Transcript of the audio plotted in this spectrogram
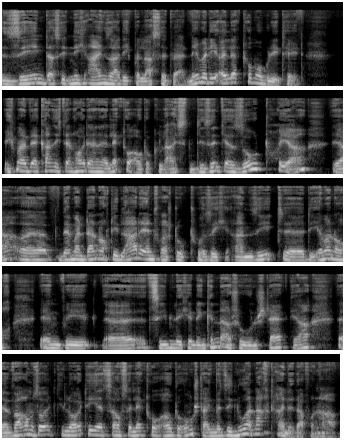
sehen, dass sie nicht einseitig belastet werden. Nehmen wir die Elektromobilität. Ich meine, wer kann sich denn heute ein Elektroauto leisten? Die sind ja so teuer, ja, äh, wenn man dann noch die Ladeinfrastruktur sich ansieht, äh, die immer noch irgendwie äh, ziemlich in den Kinderschuhen steckt, ja, äh, warum sollten die Leute jetzt aufs Elektroauto umsteigen, wenn sie nur Nachteile davon haben?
